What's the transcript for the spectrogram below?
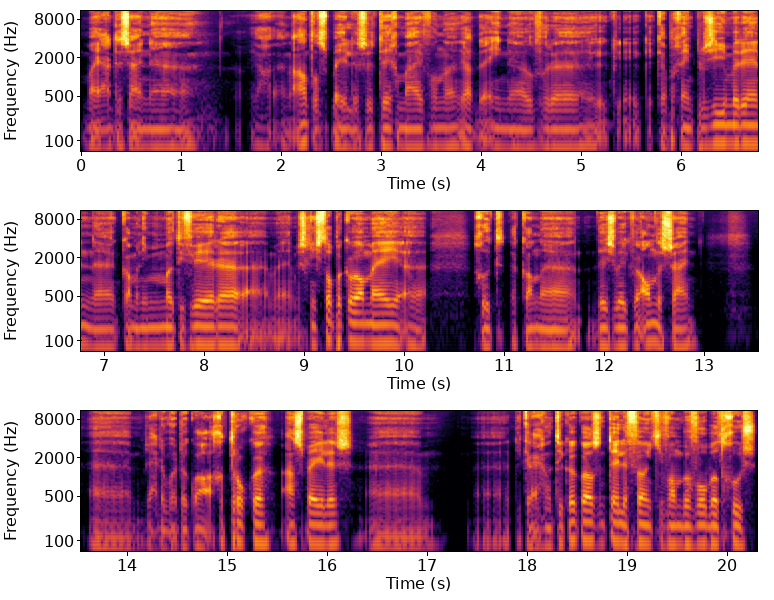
Maar ja, er zijn ja, een aantal spelers tegen mij van uh, ja, de een over uh, ik, ik, ik, heb er geen plezier meer in, uh, kan me niet meer motiveren, misschien stop ik er wel mee. goed, dat kan deze week weer anders zijn. ja, er wordt ook wel getrokken aan spelers. die krijgen natuurlijk ook wel eens een telefoontje van bijvoorbeeld Goes.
